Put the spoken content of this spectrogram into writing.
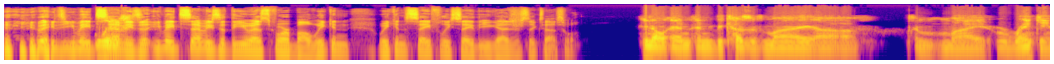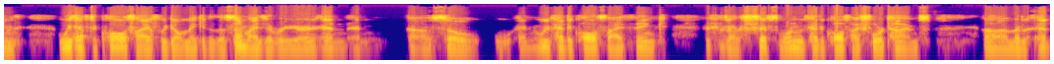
you made you made semis at, you made semis at the U.S. four ball. We can we can safely say that you guys are successful. You know, and and because of my uh, my ranking, we have to qualify if we don't make it to the semis every year, and and uh, so and we've had to qualify. I think this is our fifth one. We've had to qualify four times um, at, at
